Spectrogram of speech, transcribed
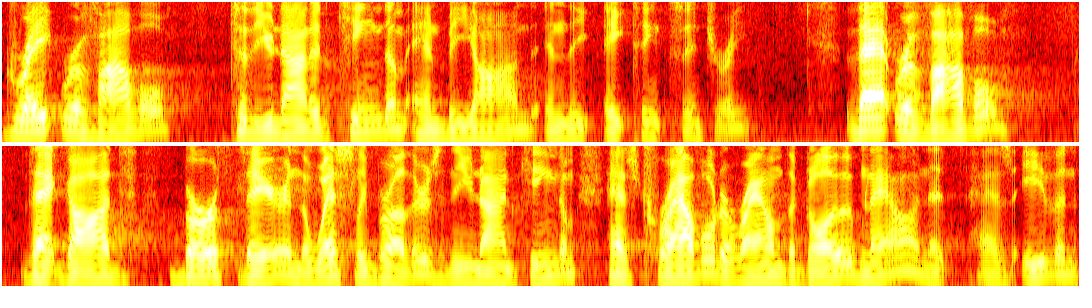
great revival to the United Kingdom and beyond in the 18th century. That revival that God birth there in the Wesley Brothers in the United Kingdom has traveled around the globe now, and it has even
